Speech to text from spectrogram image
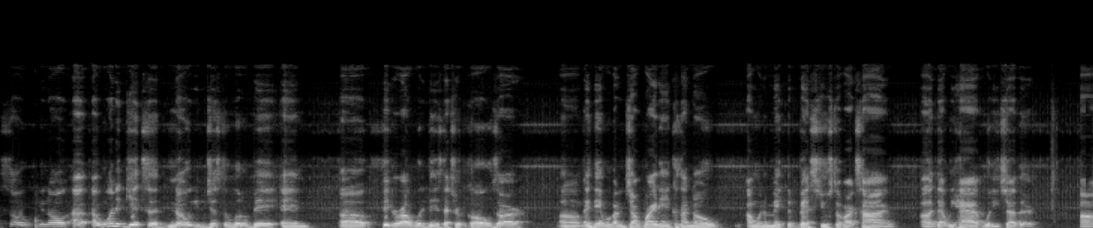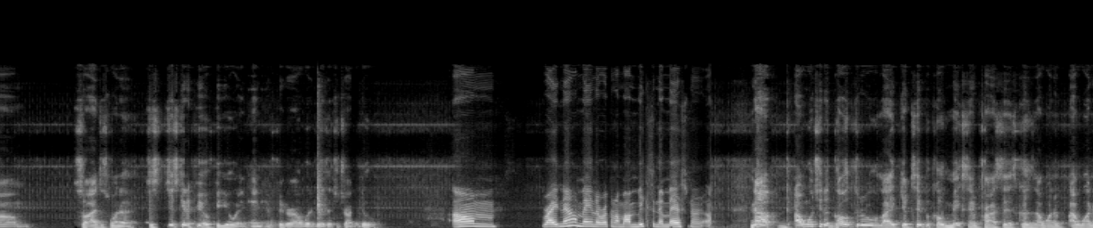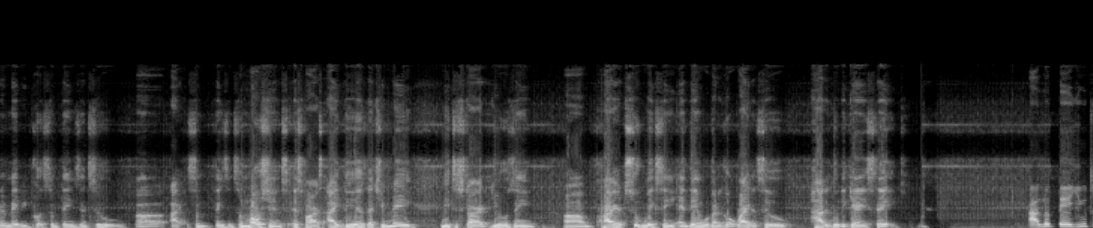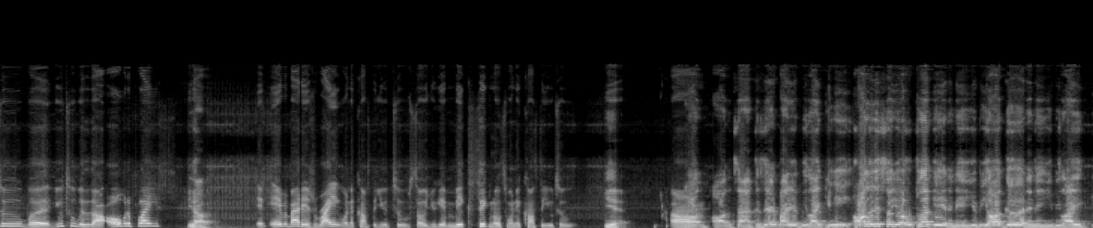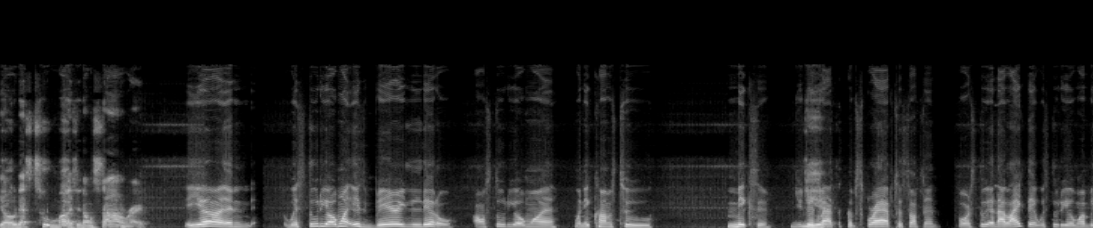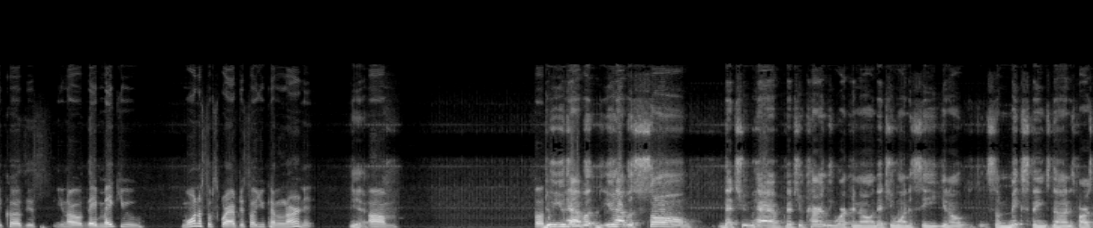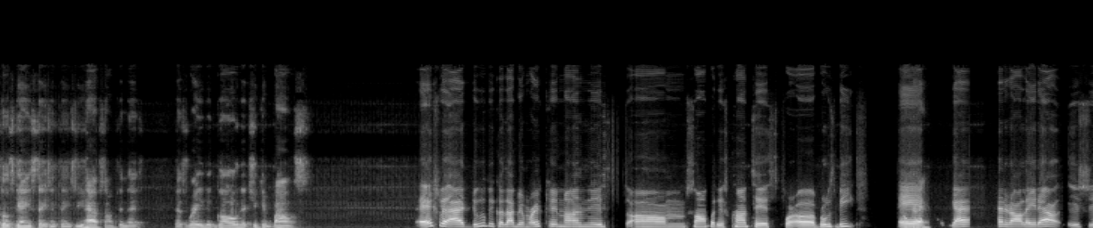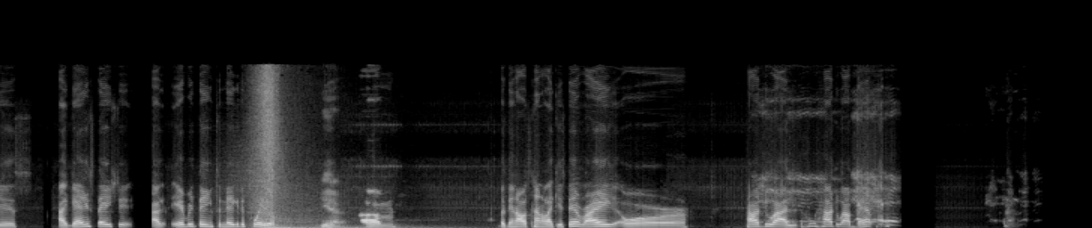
so you know, I, I want to get to know you just a little bit and uh, figure out what it is that your goals are, um, and then we're gonna jump right in because I know I want to make the best use of our time uh, that we have with each other. Um, so I just want to just just get a feel for you and, and, and figure out what it is that you're trying to do. Um, right now, I'm mainly working on my mixing and mastering. Now, I want you to go through like your typical mixing process because I want to I want to maybe put some things into uh I, some things into motions as far as ideas that you may need to start using um, prior to mixing, and then we're going to go right into how to do the gain stage. I looked at YouTube, but YouTube is all over the place. Yep. And everybody is right when it comes to YouTube, so you get mixed signals when it comes to YouTube. Yeah. Um, all, all the time because everybody will be like, you need all of this on your plug-in, and then you'll be all good, and then you'll be like, yo, that's too much. It don't sound right. Yeah, and with Studio One, it's very little on Studio One when it comes to mixing. You just Yeah. have to subscribe to something for studio, and I like that with Studio One because it's you know they make you want to subscribe just so you can learn it. Yeah. Um, but do you have a do you have a song that you have that you're currently working on that you want to see you know some mixed things done as far as those gain staging things? You have something that that's ready to go that you can bounce? Actually, I do because I've been working on this um song for this contest for uh Bruce Beats, and got it all laid out. It's just I gain staged it, I, everything to negative twelve. yeah. Um, but then I was kind of like, is that right? Or how do I who how do I balance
